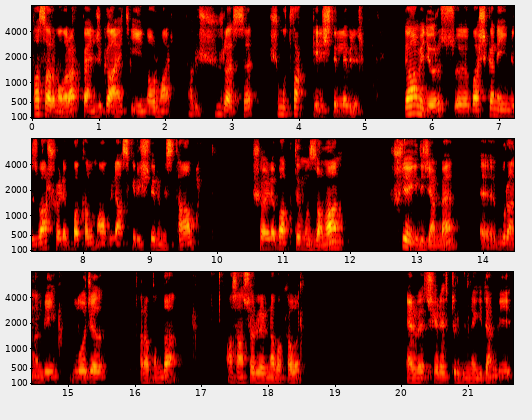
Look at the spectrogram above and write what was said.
Tasarım olarak bence gayet iyi, normal. Tabii şurası, şu mutfak geliştirilebilir. Devam ediyoruz. Ee, Başka neyimiz var? Şöyle bakalım. Ambulans girişlerimiz tam. Şöyle baktığımız zaman şuraya gideceğim ben. Ee, Buranın bir loca tarafında asansörlerine bakalım. Elbet şeref türbününe giden bir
